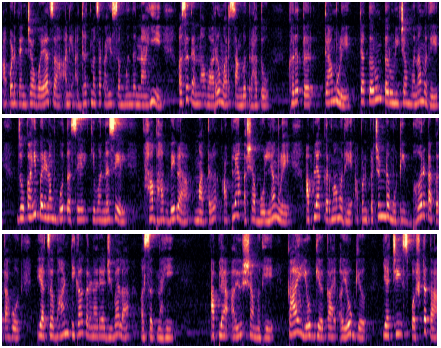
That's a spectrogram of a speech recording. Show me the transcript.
आपण त्यांच्या वयाचा आणि अध्यात्माचा काही संबंध नाही असं त्यांना वारंवार सांगत राहतो. खरं तर त्यामुळे त्या तरुण तरुणीच्या मनामध्ये जो काही परिणाम होत असेल किंवा नसेल हा भाग वेगळा मात्र आपल्या अशा बोलण्यामुळे आपल्या कर्मामध्ये आपण प्रचंड मोठी भर टाकत आहोत याचं भान टीका करणाऱ्या जीवाला असत नाही. आपल्या आयुष्यामध्ये काय योग्य काय अयोग्य याची स्पष्टता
